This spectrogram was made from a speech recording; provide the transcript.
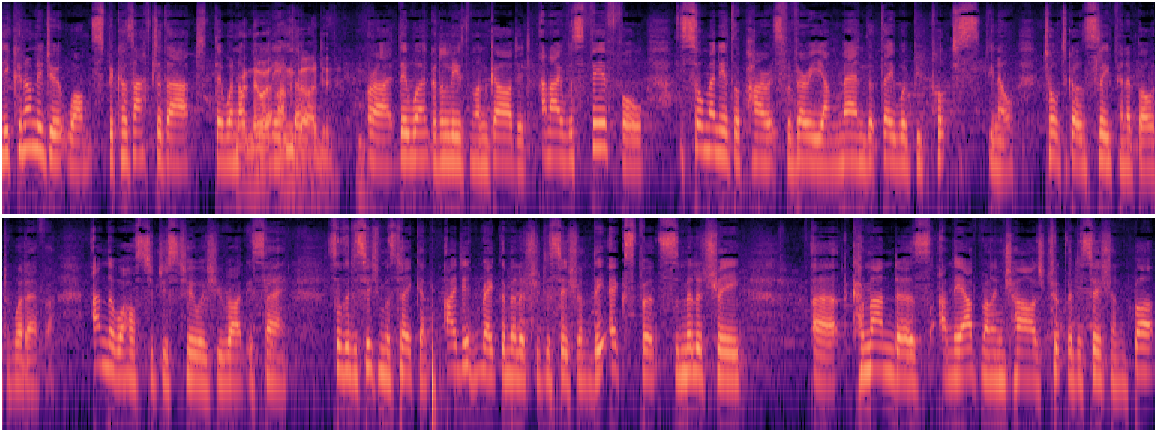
You can only do it once because after that they were not when they were leave unguarded. Them. Right, they weren't going to leave them unguarded. And I was fearful that so many of the pirates were very young men that they would be put, to, you know, told to go and sleep in a boat or whatever. And there were hostages too, as you rightly say. So the decision was taken. I didn't make the military decision. The experts, the military uh, commanders, and the admiral in charge took the decision. But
